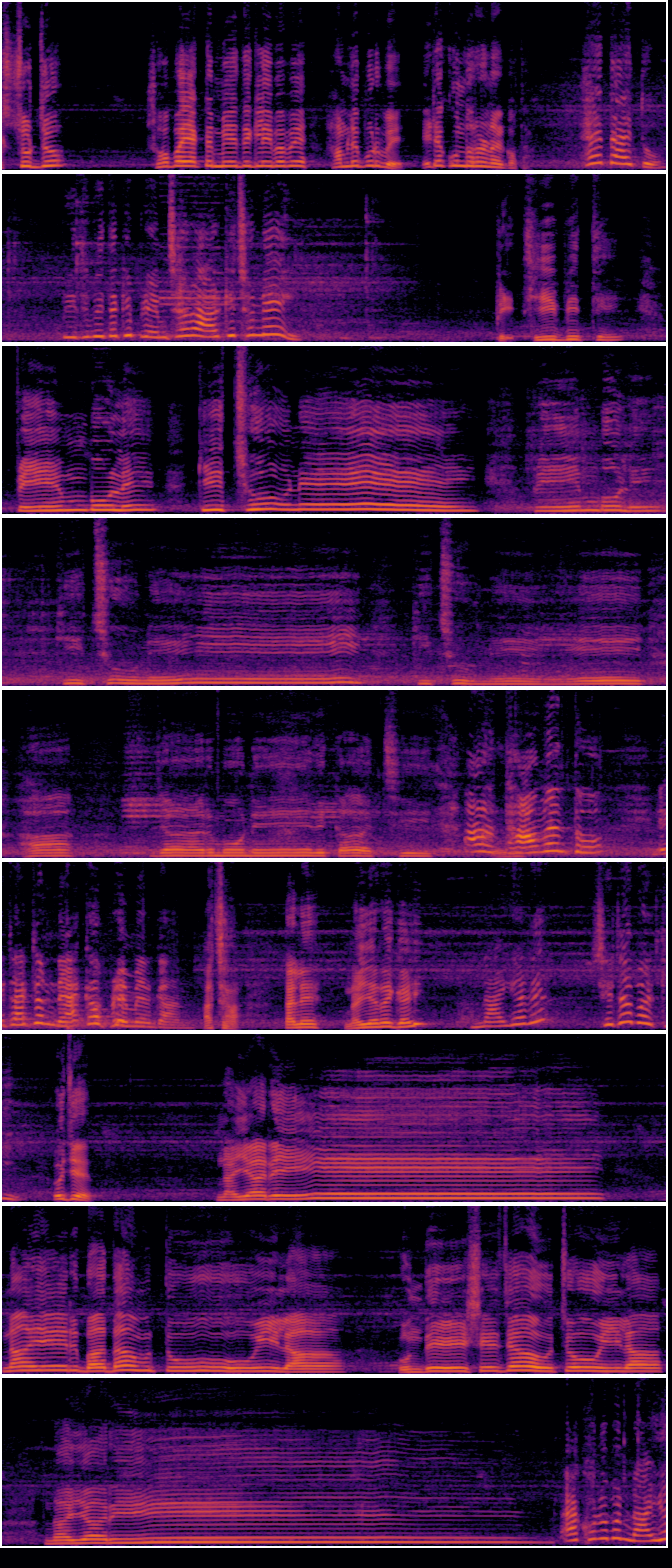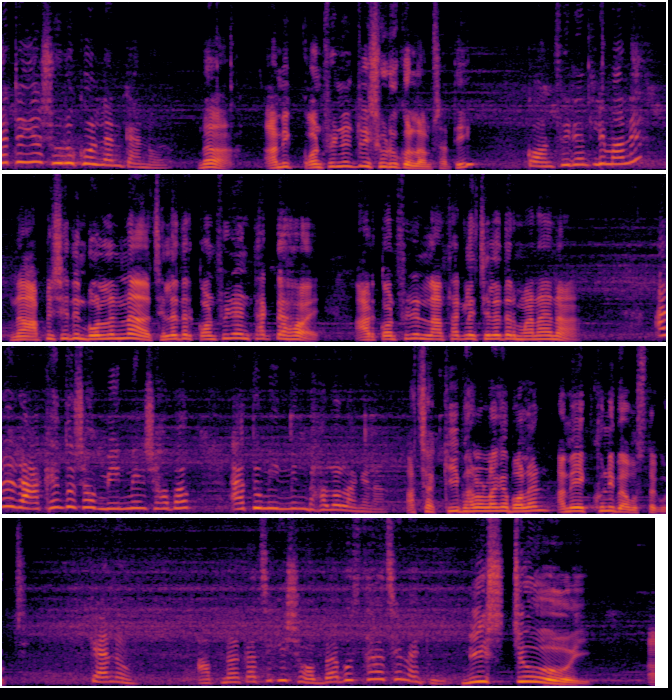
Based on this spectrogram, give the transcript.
আশ্চর্য? সবাই একটা মেয়ে দেখলে এইভাবে হামলে পড়বে? এটা কোন ধরনের কথা? হ্যাঁ তাই তো। পৃথিবীতে কি প্রেম ছাড়া আর কিছু নেই? পৃথিবীতে প্রেম বলে কিছু নেই। প্রেম বলে কিছু নেই কিছু নেই। হাজার মনের কাছে। আর থামেন তো এটা একটা ন্যাকা প্রেমের গান। আচ্ছা তাহলে নাইয়ারে গাই। নাইয়ারে? সেটা আবার কি? ওই যে নাইয়ারে নায়ের বাদাম তুইলা কোন দেশে যাও চইলা নাইয়ারে এখন আবার নাইয়া টাইয়া শুরু করলেন কেন? না আমি কনফিডেন্টলি শুরু করলাম সাথী। কনফিডেন্টলি মানে? না আপনি সেদিন বললেন না ছেলেদের কনফিডেন্ট থাকতে হয় আর কনফিডেন্ট না থাকলে ছেলেদের মানায় না। আরে রাখেন তো সব মিনমিন স্বভাব এত মিনমিন ভালো লাগে না। আচ্ছা কি ভালো লাগে বলেন? আমি এক্ষুনি ব্যবস্থা করছি। কেন? আপনার কাছে কি সব ব্যবস্থা আছে নাকি? নিশ্চয়ই।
